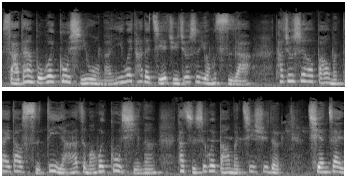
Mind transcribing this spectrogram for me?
撒旦不会顾惜我们，因为他的结局就是永死啊！他就是要把我们带到死地呀！他怎么会顾惜呢？他只是会把我们继续的牵在，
